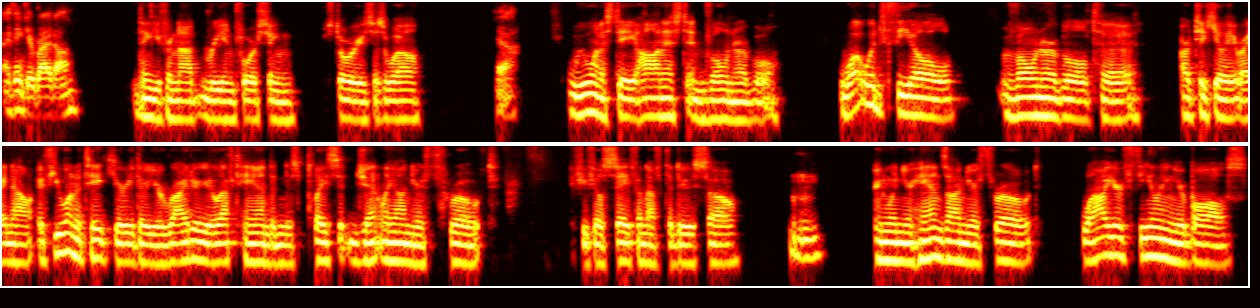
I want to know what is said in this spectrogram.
I think you're right on. Thank you for not reinforcing stories as well. Yeah. We want to stay honest and vulnerable. What would feel vulnerable to articulate right now? If you want to take your either your right or your left hand and just place it gently on your throat, if you feel safe enough to do so. Mhm. And when your hand's on your throat, while you're feeling your balls,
